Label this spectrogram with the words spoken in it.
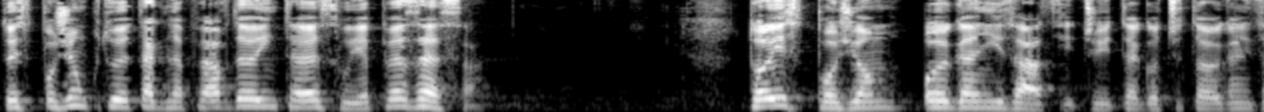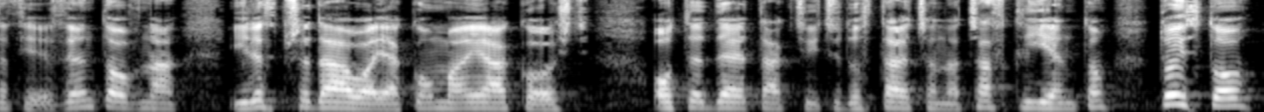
to jest poziom, który tak naprawdę interesuje prezesa. To jest poziom organizacji, czyli tego, czy ta organizacja jest rentowna, ile sprzedała, jaką ma jakość, OTD, tak, czyli czy dostarcza na czas klientom. To jest to,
